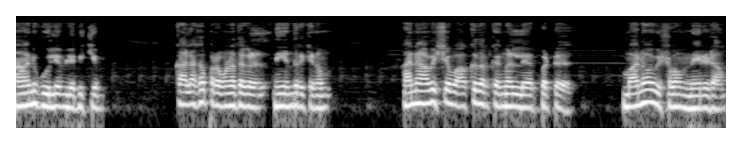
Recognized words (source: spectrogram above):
ആനുകൂല്യം ലഭിക്കും. കലഹപ്രവണതകൾ നിയന്ത്രിക്കണം. അനാവശ്യ വാക്കുതർക്കങ്ങളിൽ ഏർപ്പെട്ട് മനോവിഷമം നേരിടാം.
